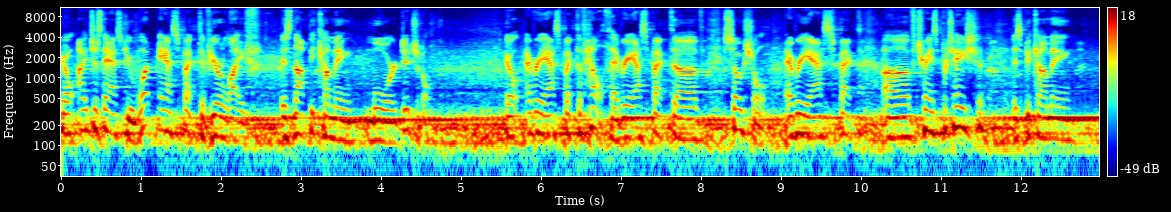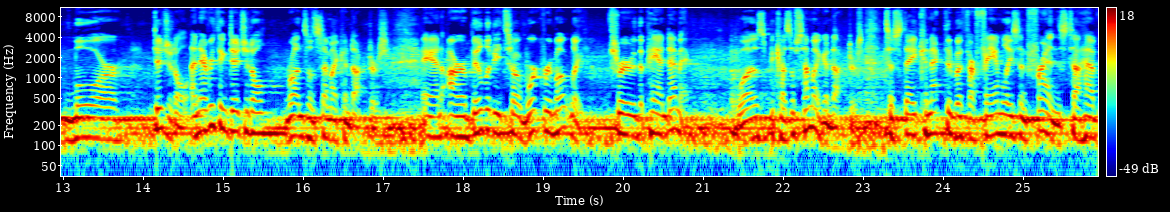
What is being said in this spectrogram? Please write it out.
you know, I just ask you, what aspect of your life is not becoming more digital? You know, every aspect of health, every aspect of social, every aspect of transportation is becoming more digital, and everything digital runs on semiconductors. And our ability to work remotely through the pandemic was because of semiconductors, to stay connected with our families and friends, to have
